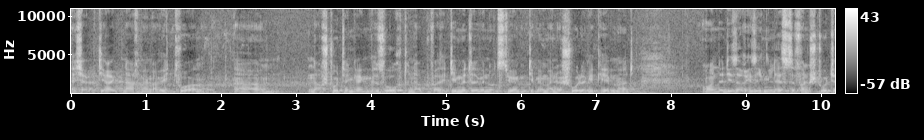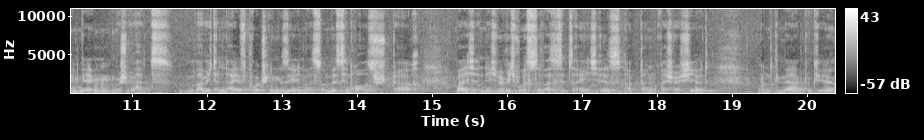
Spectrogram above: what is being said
Ich habe direkt nach meinem Abitur ähm, nach Studiengängen gesucht und habe quasi die Mittel genutzt, die, die mir meine Schule gegeben hat Und in dieser riesigen Liste von Studiengängen habe ich dann Live-Coaching gesehen, was so ein bisschen rausstach, weil ich nicht wirklich wusste, was es jetzt eigentlich ist. Habe dann recherchiert und gemerkt, okay,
